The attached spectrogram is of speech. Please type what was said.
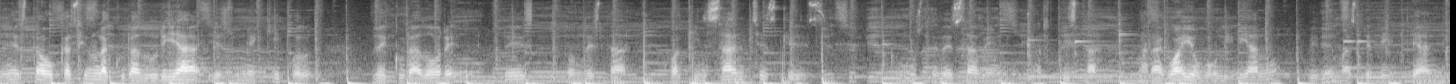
En esta ocasión la curaduría es un equipo de curadores donde está Joaquín Sánchez, que es, como ustedes saben, artista paraguayo-boliviano, vive más de 20 años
